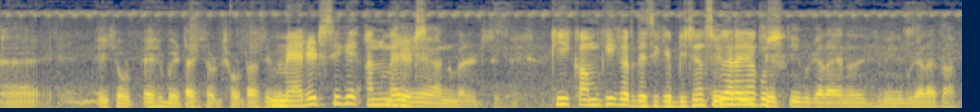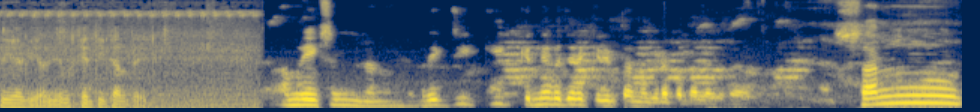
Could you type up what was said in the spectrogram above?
ਅਹ, ਇਹ ਛੋਟਾ ਇਹ ਬੇਟਾ ਛੋ- ਛੋਟਾ ਸੀ ਮੈਰਿਡ ਸੀਗੇ ਅਨਮੈਰਿਡ ਇਹ ਅਨਮੈਰਿਡ ਸੀਗੇ। ਕੀ ਕੰਮ ਕੀ ਕਰਦੇ ਸੀਗੇ? ਬਿਜ਼ਨਸ ਵਗੈਰਾ ਜਾਂ ਕੁਝ ਖੇਤੀ ਵਗੈਰਾ ਇਹਨਾਂ ਦੀ ਜ਼ਮੀਨ ਵਗੈਰਾ ਕਾਫੀ ਹੈਗੀ ਹੈ ਜਿਵੇਂ ਖੇਤੀ ਕਰਦੇ ਜੀ ਅਮਰੀਕ ਸਿੰਘ ਮੇਰਾ ਨਾਮ ਅਮਰੀਕ ਜੀ ਕੀ ਕਿੰਨੇ ਵਜੇ ਦੇ ਕਰੀਬ ਤੁਹਾਨੂੰ ਜਿਹੜਾ ਪਤਾ ਲੱਗਦਾ ਹੈ? ਸਾਨੂੰ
